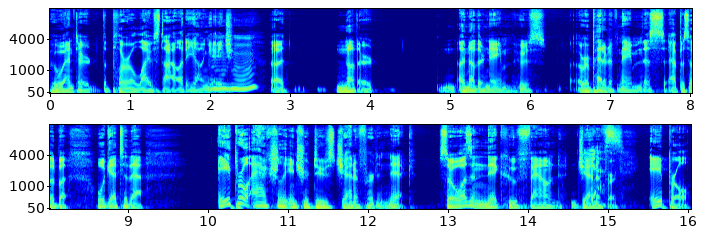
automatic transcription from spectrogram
who entered the plural lifestyle at a young age. Uh, another another name who's a repetitive name in this episode, but we'll get to that. April actually introduced Jennifer to Nick. So it wasn't Nick who found Jennifer. Yes. April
